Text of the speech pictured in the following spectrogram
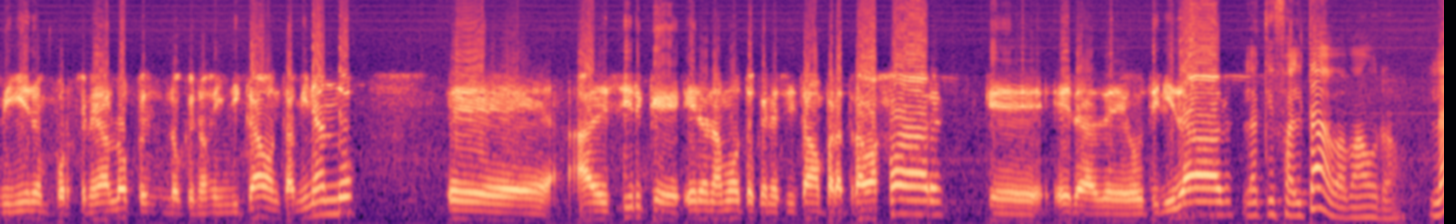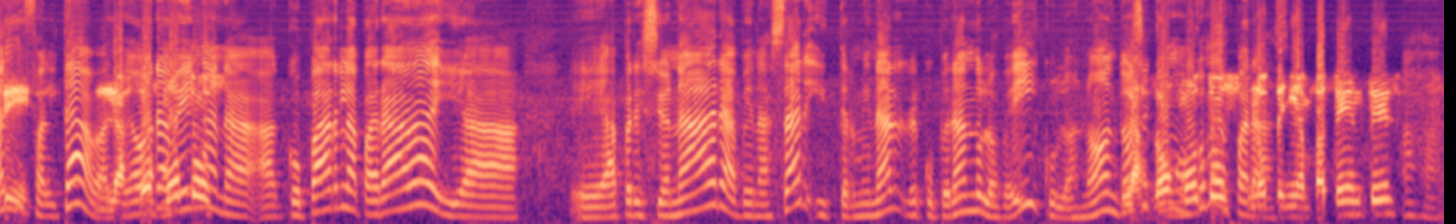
vinieron por General López lo que nos indicaban caminando, eh, a decir que era una moto que necesitaban para trabajar, que era de utilidad, La que faltaba, Mauro. La Sí. que faltaba. Las que dos ahora motos- vengan a, a copar la parada y a, eh, a presionar, a amenazar y terminar recuperando los vehículos, ¿no? Entonces, las dos ¿cómo, cómo motos no tenían patentes, Ajá.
